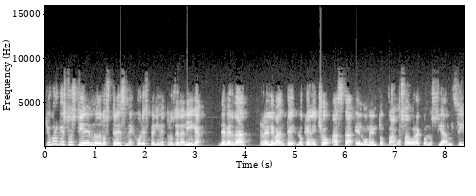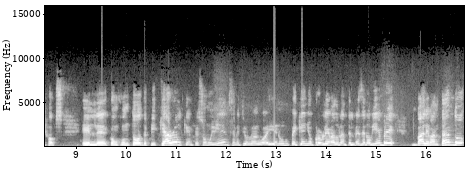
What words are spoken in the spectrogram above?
Yo creo que estos tienen uno de los tres mejores perímetros de la liga. De verdad, relevante lo que han hecho hasta el momento. Vamos ahora con los Seattle Seahawks. El eh, conjunto de Pete Carroll, que empezó muy bien, se metió luego ahí en un pequeño problema durante el mes de noviembre, va levantando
